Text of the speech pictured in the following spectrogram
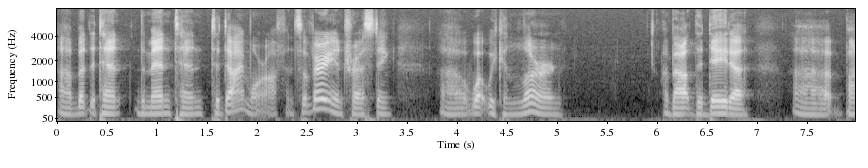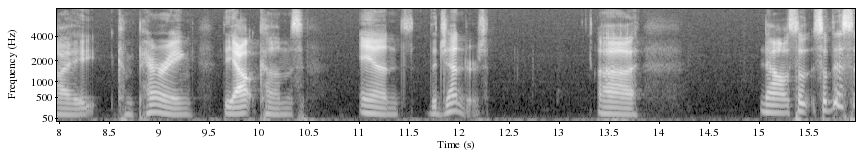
Uh, but the, ten, the men tend to die more often. So very interesting uh, what we can learn about the data uh, by comparing the outcomes and the genders. Uh, now, so so this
